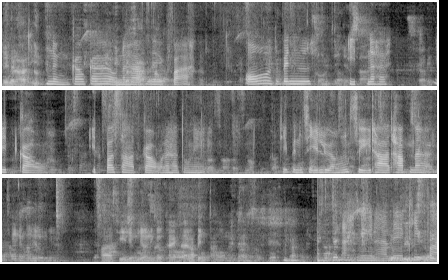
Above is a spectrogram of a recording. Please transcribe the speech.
นี่นะครับอิฐหนึ่งเก้าเก้านะคะเลขฝา อ๋อจะเป็นอิฐนะคะอิฐเก่า อิฐปราสาทเก่านะคะ ตรงนี้ปราสาทเนาะที่เป็นสีเหลืองสีทาทับนะคะสีเหลืองๆเนี่ยผ้าสีเหลืองๆนี่ก็คล้ายๆว่าเป็นทองนะอะนี่นะคะเลขที่ฝา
